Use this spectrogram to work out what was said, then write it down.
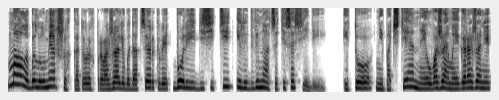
Мало было умерших, которых провожали бы до церкви более десяти или двенадцати соседей. И то не почтенные, уважаемые горожане,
